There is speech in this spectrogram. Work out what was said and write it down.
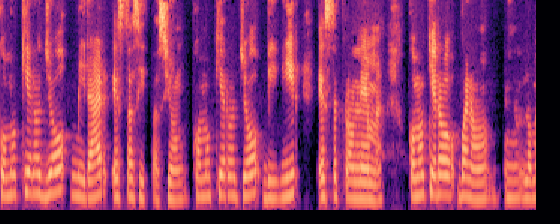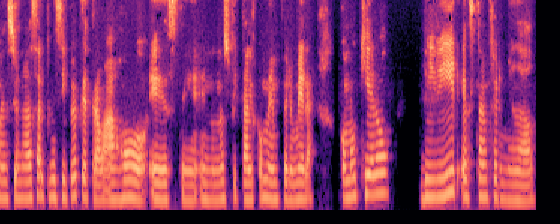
¿Cómo quiero yo mirar esta situación? ¿Cómo quiero yo vivir este problema? ¿Cómo quiero, bueno, lo mencionabas al principio que trabajo este, en un hospital como enfermera, ¿cómo quiero vivir esta enfermedad?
